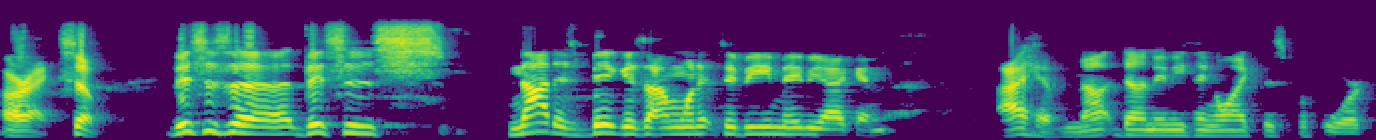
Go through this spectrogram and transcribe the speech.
All right, so this is a this is not as big as I want it to be. Maybe I can. I have not done anything like this before,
